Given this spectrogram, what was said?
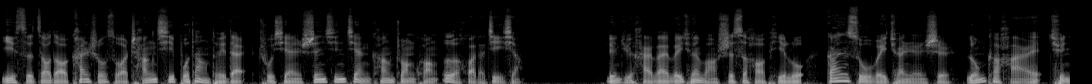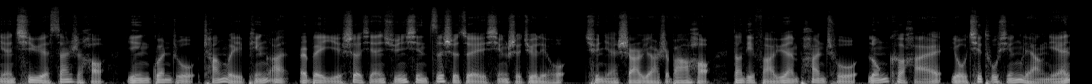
疑似遭到看守所长期不当对待，出现身心健康状况恶化的迹象。另据海外维权网十四号披露，甘肃维权人士龙克海去年七月三十号因关注常委平案而被以涉嫌寻衅滋事罪刑事拘留。去年十二月二十八号，当地法院判处龙克海有期徒刑两年，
